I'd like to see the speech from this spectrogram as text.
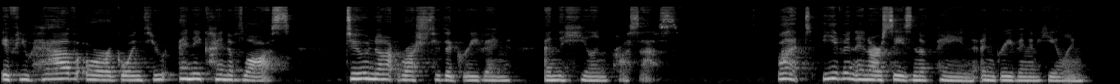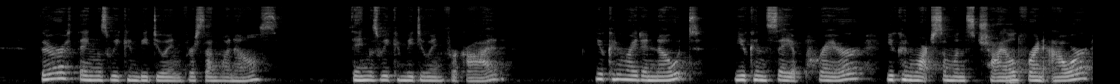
If you have or are going through any kind of loss, do not rush through the grieving and the healing process. But even in our season of pain and grieving and healing, there are things we can be doing for someone else, things we can be doing for God. You can write a note. You can say a prayer. You can watch someone's child for an hour.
